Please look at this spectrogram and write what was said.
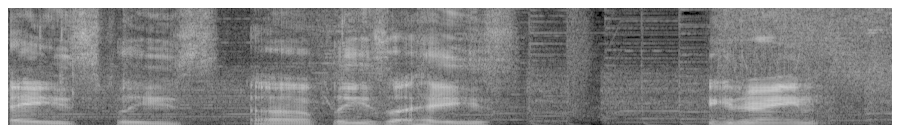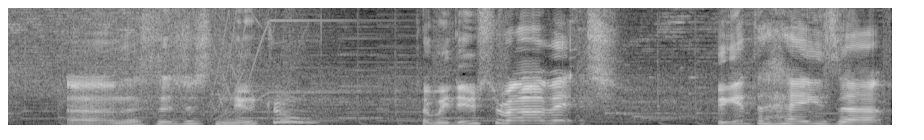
Haze, please. Uh, please let Haze. You can drain. Um, this is just neutral. So we do survive it. We get the Haze up.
